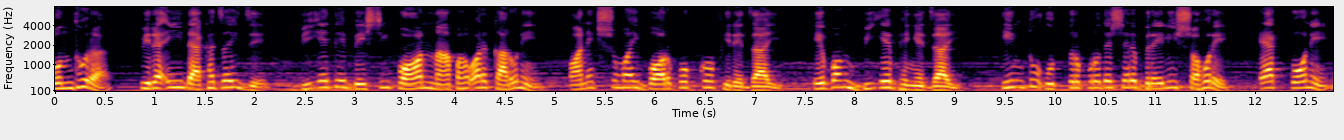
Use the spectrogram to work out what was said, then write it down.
বন্ধুরা, প্রায়ই দেখা যায় যে বিয়েতে বেশি পণ না পাওয়ার কারণে অনেক সময় বরপক্ষ ফিরে যায় এবং বিয়ে ভেঙে যায়। কিন্তু উত্তরপ্রদেশের ব্রেলি শহরে এক কোণে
